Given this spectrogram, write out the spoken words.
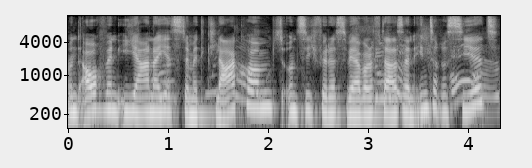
Und auch wenn Iana jetzt damit klarkommt und sich für das Werwolf-Dasein interessiert,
